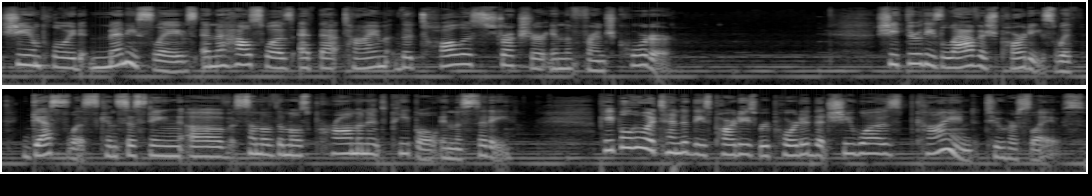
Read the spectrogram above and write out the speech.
She employed many slaves, and the house was, at that time, the tallest structure in the French Quarter. She threw these lavish parties with guest lists consisting of some of the most prominent people in the city. People who attended these parties reported that she was kind to her slaves.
